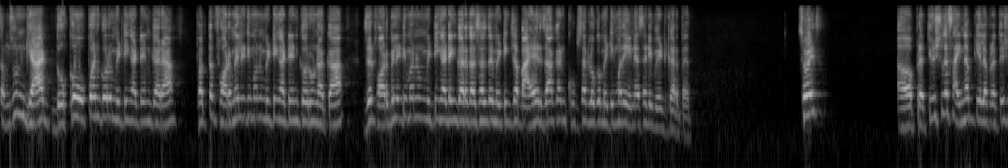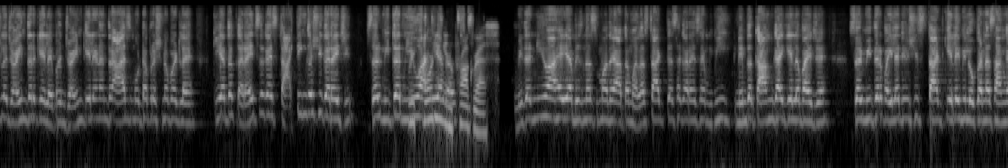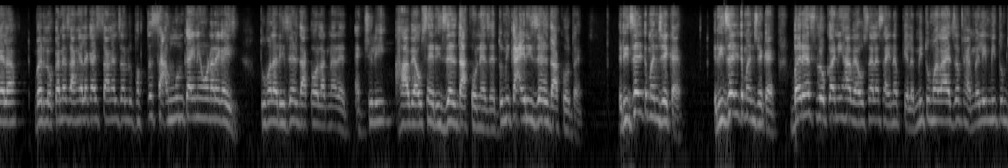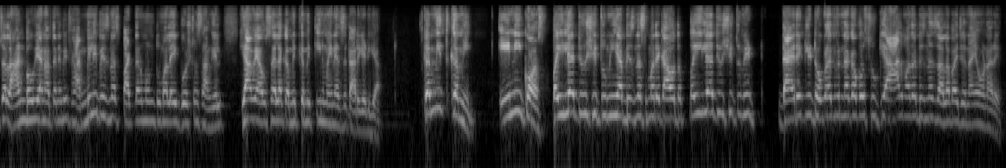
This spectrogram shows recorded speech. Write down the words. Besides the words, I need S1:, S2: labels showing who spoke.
S1: समजून घ्या डोकं ओपन करून मीटिंग अटेंड करा. फक्त फॉर्मॅलिटी म्हणून मीटिंग अटेंड करू नका. जर फॉर्मॅलिटी म्हणून मीटिंग अटेंड करत असाल तर मीटिंगच्या बाहेर जा कारण खूप सारे लोक मीटिंगमध्ये येण्यासाठी वेट करतात सो प्रत्युषला साइन अप केलं प्रत्युषला जॉईन तर केलंय पण जॉईन केल्यानंतर आज मोठा प्रश्न पडलाय की आता करायचं काय? स्टार्टिंग कशी करायची? सर मी तर न्यू आहे. मी तर न्यू आहे या बिझनेस मध्ये. आता मला स्टार्ट कसं करायचंय? मी नेमकं काम काय केलं पाहिजे? सर मी तर पहिल्या दिवशी स्टार्ट केले मी लोकांना सांगायला. बरं लोकांना सांगायला काय सांगायला चालू? फक्त सांगून काय नाही होणार आहे काहीच तुम्हाला रिझल्ट दाखवावं लागणार आहे ऍक्च्युली हा व्यवसाय रिझल्ट दाखवण्याचा आहे. तुम्ही काय रिझल्ट दाखवताय? रिझल्ट म्हणजे काय? रिझल्ट म्हणजे काय? बऱ्याच लोकांनी हा व्यवसायाला साइन अप केलं. मी तुम्हाला ऍज अ फॅमिली मी तुमचा लहान भाऊ या नात्याने मी फॅमिली बिझनेस पार्टनर म्हणून तुम्हाला एक गोष्ट सांगेल. ह्या व्यवसायाला कमीत कमी तीन महिन्याचं टार्गेट घ्या. कमीत कमी एनी कॉस्ट पहिल्या दिवशी तुम्ही या बिझनेस मध्ये काय होतं? पहिल्या दिवशी तुम्ही डायरेक्टली ठोकळा घेऊन नका बसू की आज माझा बिझनेस झाला पाहिजे नाही होणार आहे.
